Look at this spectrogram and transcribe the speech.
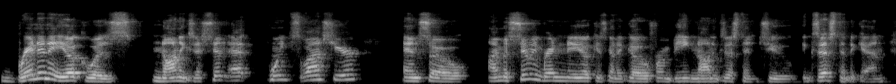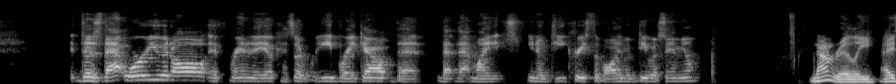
Brandon Aiyuk was non-existent at points last year, and so I'm assuming Brandon Aiyuk is going to go from being non-existent to existent again does that worry you at all if Brandon Aiyuk has a re breakout that that that might you know decrease the volume of Deebo Samuel? Not really. I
